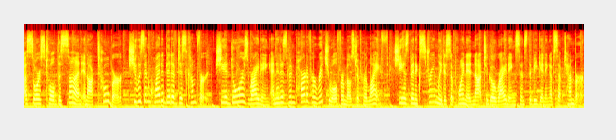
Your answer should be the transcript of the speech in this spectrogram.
A source told The Sun in October she was in quite a bit of discomfort. She adores riding, and it has been part of her ritual for most of her life. She has been extremely disappointed not to go riding since the beginning of September.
